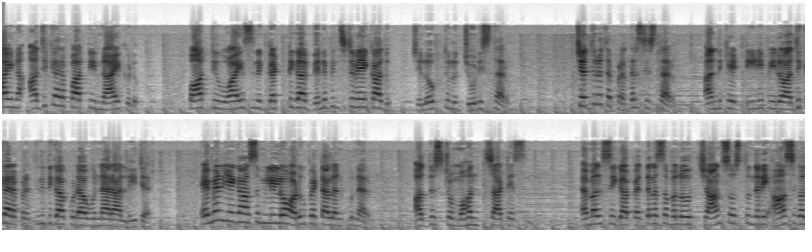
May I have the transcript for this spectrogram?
ఆయన అధికార పార్టీ నాయకుడు. పార్టీ వాయిస్ని గట్టిగా వినిపించటమే కాదు చిలోక్తులు జోడిస్తారు చతురత ప్రదర్శిస్తారు. అందుకే టీడీపీలో అధికార ప్రతినిధిగా కూడా ఉన్నారా లీడర్? ఎమ్మెల్యేగా అసెంబ్లీలో అడుగు పెట్టాలనుకున్నారు. అదృష్టం మొహం చాటేసింది. ఎమ్మెల్సీగా పెద్దల సభలో ఛాన్స్ వస్తుందని ఆశగా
